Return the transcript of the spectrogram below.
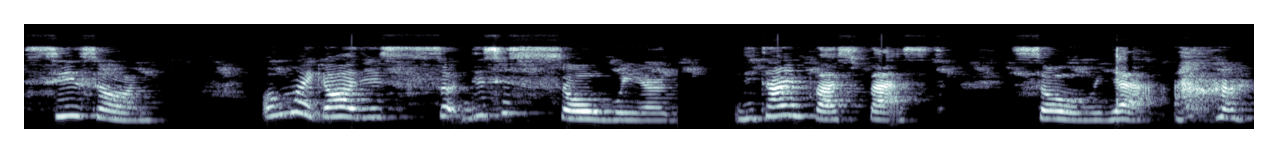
season. Oh my god, it's so, this is so weird. The time passed fast. So yeah.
